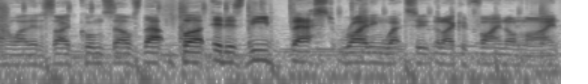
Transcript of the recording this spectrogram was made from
don't know why they decided to call themselves that, but it is the best riding wetsuit that I could find online.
